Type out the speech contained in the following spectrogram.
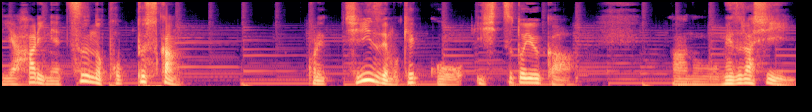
やはりね、2のポップス感。これシリーズでも結構異質というか、あの、珍しい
